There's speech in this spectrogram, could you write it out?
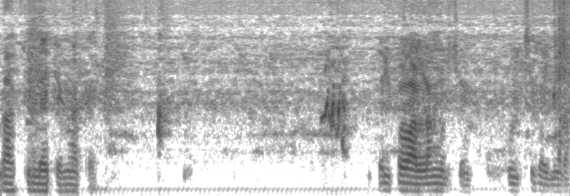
ബാക്കിയുള്ള ഐറ്റങ്ങളൊക്കെ. ചിലപ്പോൾ വെള്ളം കുടിച്ചു കുളിച്ച് കഴിഞ്ഞതാ.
